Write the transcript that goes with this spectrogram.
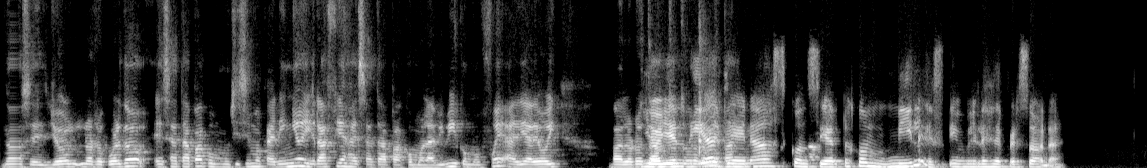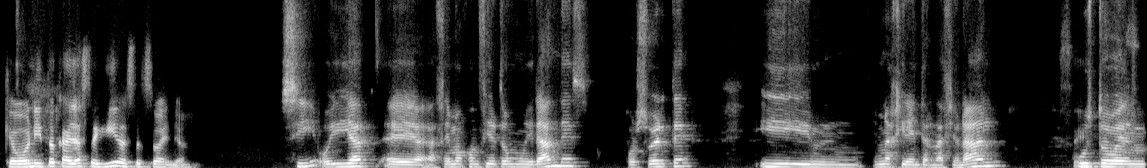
no sé, yo lo recuerdo esa etapa con muchísimo cariño y gracias a esa etapa, como la viví, como fue, a día de hoy valoro y hoy en día llenas conciertos con miles y miles de personas. Qué bonito que hayas seguido ese sueño. Sí, hoy día eh, hacemos conciertos muy grandes, por suerte, y mm, una gira internacional, Justo en,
